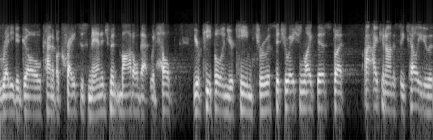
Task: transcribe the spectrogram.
ready to go, kind of a crisis management model that would help your people and your team through a situation like this. But I, I can honestly tell you, as,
